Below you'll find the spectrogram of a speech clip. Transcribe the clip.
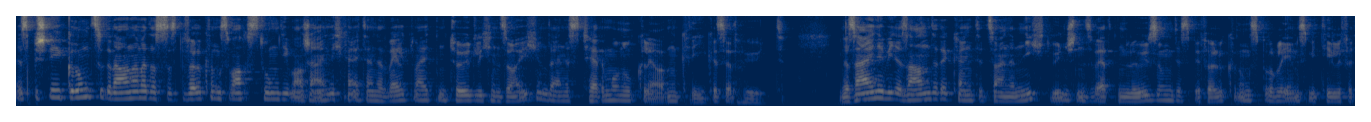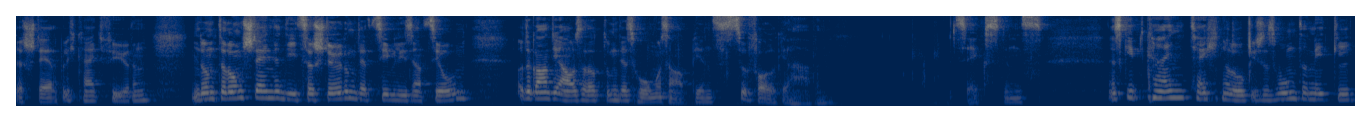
Es besteht Grund zu der Annahme, dass das Bevölkerungswachstum die Wahrscheinlichkeit einer weltweiten tödlichen Seuche und eines thermonuklearen Krieges erhöht. Das eine wie das andere könnte zu einer nicht wünschenswerten Lösung des Bevölkerungsproblems mit Hilfe der Sterblichkeit führen und unter Umständen die Zerstörung der Zivilisation oder gar die Ausrottung des Homo sapiens zur Folge haben. Sechstens. Es gibt kein technologisches Wundermittel,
